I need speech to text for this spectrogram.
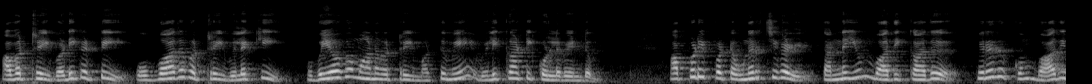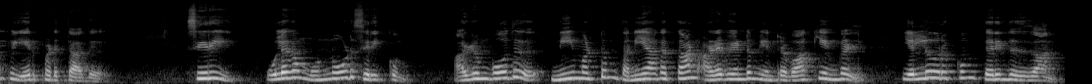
அவற்றை வடிகட்டி ஒவ்வாதவற்றை விலக்கி உபயோகமானவற்றை மட்டுமே வெளிக்காட்டி கொள்ள வேண்டும். அப்படிப்பட்ட உணர்ச்சிகள் தன்னையும் பாதிக்காது பிறருக்கும் பாதிப்பு ஏற்படுத்தாது. சிரி உலகம் உன்னோடு சிரிக்கும். அழும்போது நீ மட்டும் தனியாகத்தான் அழ வேண்டும் என்ற வாக்கியங்கள் எல்லோருக்கும் தெரிந்ததுதான்.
